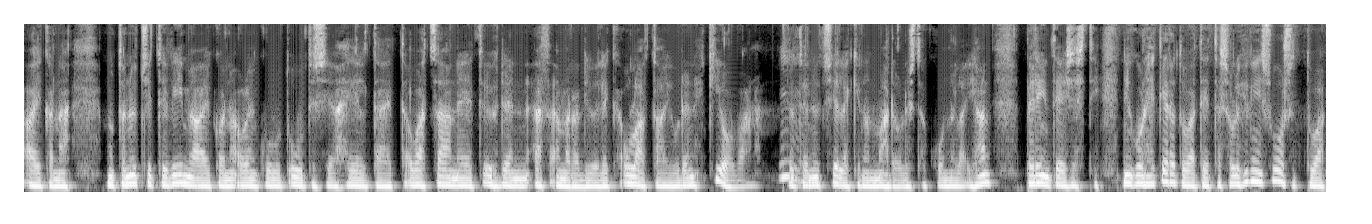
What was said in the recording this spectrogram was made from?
aikana. Mutta nyt sitten viime aikoina olen kuullut uutisia heiltä, että ovat saaneet yhden FM-radio, eli ulataajuuden Kiovaan. Mm. Joten nyt sielläkin on mahdollista kuunnella ihan perinteisesti. Niin kuin he kertovat, että se oli hyvin suosittua.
